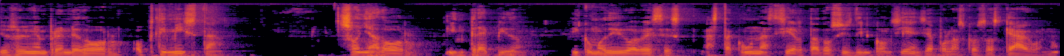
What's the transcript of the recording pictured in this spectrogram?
Yo soy un emprendedor optimista. soñador, intrépido y como digo a veces hasta con una cierta dosis de inconsciencia por las cosas que hago. ¿no?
